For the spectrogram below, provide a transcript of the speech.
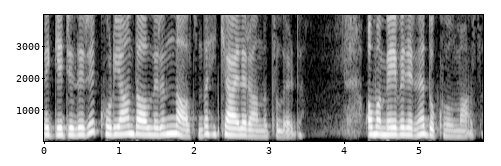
ve geceleri koruyan dallarının altında hikayeler anlatılırdı. Ama meyvelerine dokunulmazdı.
